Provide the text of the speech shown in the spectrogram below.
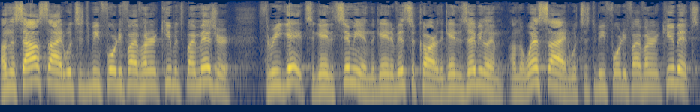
On the south side, which is to be 4,500 cubits by measure, three gates. The gate of Simeon, the gate of Issachar, the gate of Zebulun. On the west side, which is to be 4,500 cubits,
